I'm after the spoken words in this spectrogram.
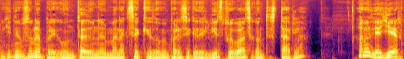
Aquí tenemos una pregunta de una hermana que se quedó, me parece que del viernes, pero vamos a contestarla. Ah, no, de ayer.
